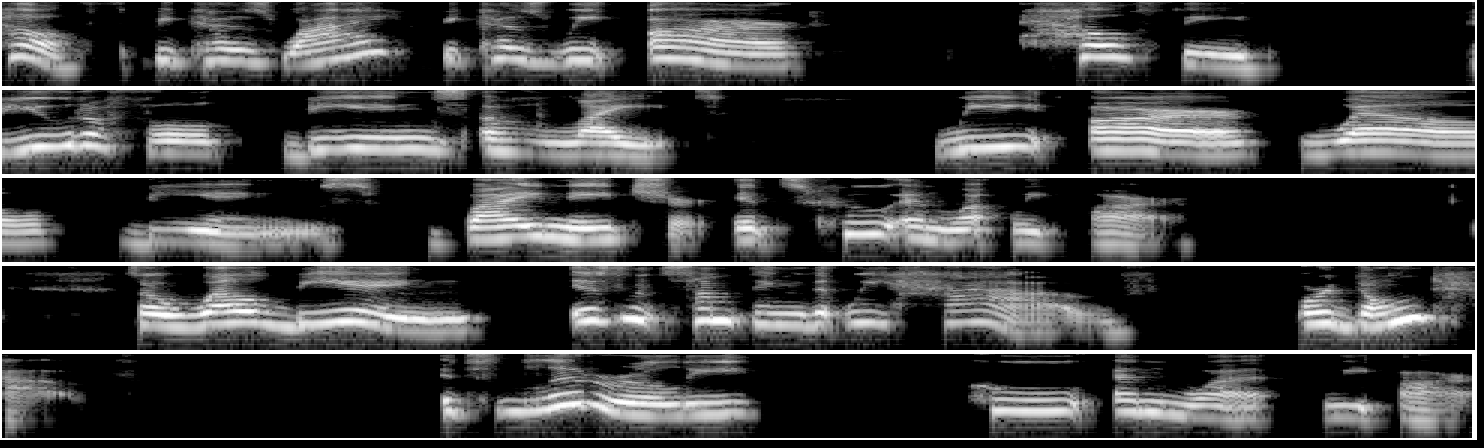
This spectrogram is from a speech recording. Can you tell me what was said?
health. Because why? Because we are healthy, beautiful beings of light. We are well beings by nature. It's who and what we are. So, well being isn't something that we have or don't have. It's literally who and what we are.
